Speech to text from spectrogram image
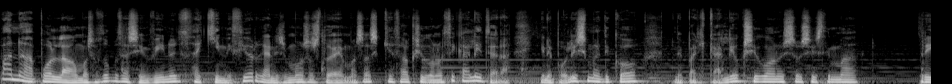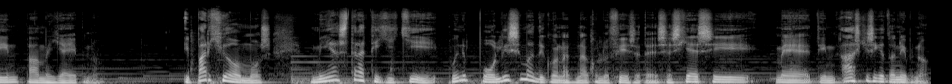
πάνω απ' όλα όμως αυτό που θα συμβεί είναι ότι θα κινηθεί ο οργανισμός σας στο αίμα σας και θα οξυγονωθεί καλύτερα. Είναι πολύ σημαντικό να υπάρχει καλή οξυγόνωση στο σύστημα πριν πάμε για ύπνο. Υπάρχει όμως μία στρατηγική που είναι πολύ σημαντικό να την ακολουθήσετε σε σχέση με την άσκηση για τον ύπνο.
